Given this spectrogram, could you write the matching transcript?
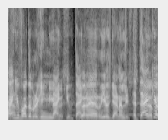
thank you for the breaking. Real journalist thank you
